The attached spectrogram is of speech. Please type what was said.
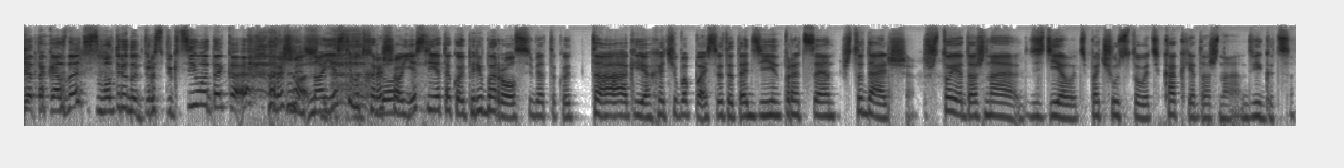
Я такая, знаете, смотрю на перспективу такая. Хорошо, ну а если вот хорошо, если я такой переборол себя, такой, так, я хочу попасть в этот один процент, что дальше? Что я должна сделать, почувствовать, как я должна двигаться?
